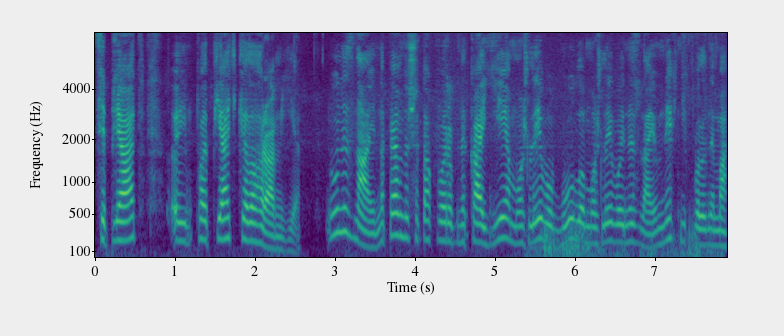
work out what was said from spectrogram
цеплят е, по 5 кілограм є. Ну, не знаю. Напевно, що так виробника є, можливо, було, можливо, і не знаю. В них ніколи нема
